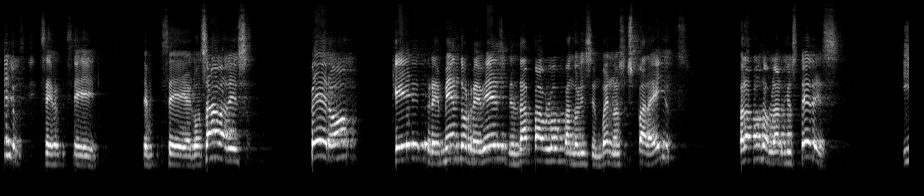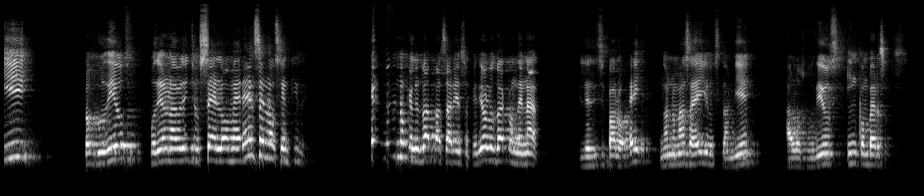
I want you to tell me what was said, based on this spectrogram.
ellos. Se, se, se gozaba de eso. Pero Qué tremendo revés les da Pablo cuando le dicen, bueno, eso es para ellos. Ahora vamos a hablar de ustedes. Y los judíos pudieron haber dicho, se lo merecen los gentiles. Qué bueno que les va a pasar eso, que Dios los va a condenar. Y les dice Pablo, hey, no nomás a ellos, también a los judíos inconversos.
